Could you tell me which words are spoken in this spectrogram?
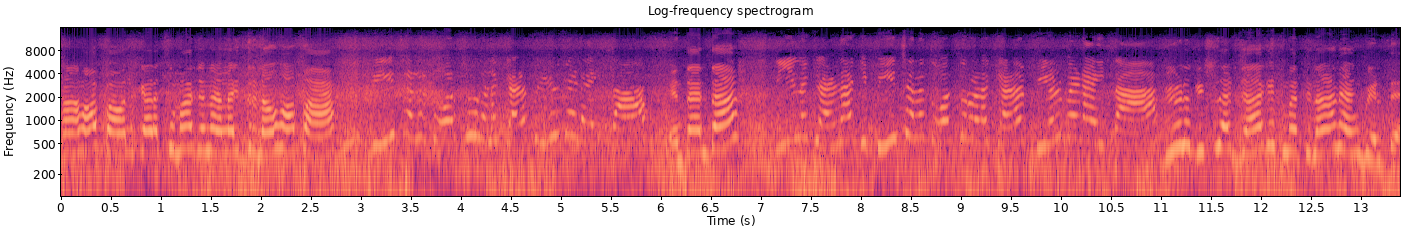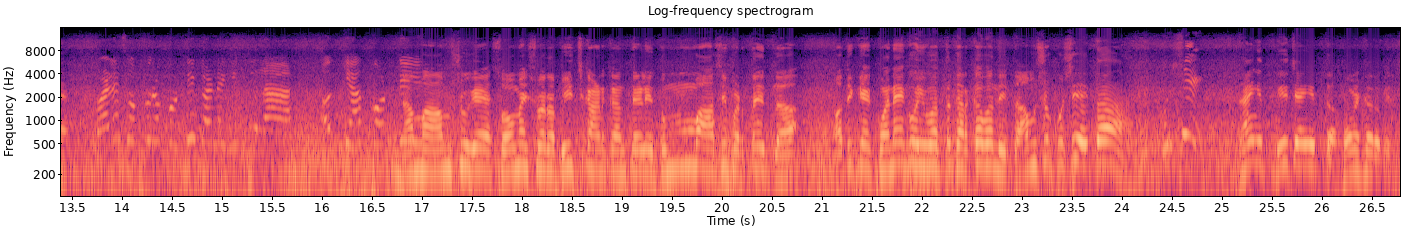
ಹಾ ಹೋಪ. ಅಲ್ಲಿ ಕೆಳಗೆ ಸುಮಾರು ಜನ ಎಲ್ಲ ಇದ್ರು. ನಾವು ಹೋಪ? ಎಂತ ಎಂತ? ನೀನು ಕೆಳಗೆ ಬೀಚ್ ಅನ್ನ ತೋರ್ಸೋಣ ಕೆಳಗೆ ಬೀಳ್ಬೇಡ ಆಯ್ತಾ? ಬೀಳುಗ್ ಇಷ್ಟ ದೊಡ್ಡ ಜಾಗ ಇತ್ತು ಮತ್ತೆ ನಾನು ಹಂಗ್ ಬೀಳ್ತೆ ಒಳ್ಳೆ ಸೊಪ್ಪು ಕುಟ್ಟಿ ಕಂಡಿದ್ದಿಲ್ಲ ಅದಕ್ಕೆ ಯಾಕೆ ಕೊಟ್ಟಿ ನಮ್ಮ ಅಂಶುಗೆ ಸೋಮೇಶ್ವರ ಬೀಚ್ ಕಾಣ್ಕಂತೇಳಿ ತುಂಬಾ ಆಸೆ ಪಡ್ತಾ ಇದ್ಲ. ಅದಕ್ಕೆ ಕೊನೆಗೂ ಇವತ್ತು ಕರ್ಕ ಬಂದಿತ್ತು. ಅಂಶು ಖುಷಿ ಆಯ್ತಾ? ಖುಷಿ. ಹೆಂಗಿತ್ತು? ಬೀಚ್ ಹೆಂಗಿತ್ತು? ಸೋಮೇಶ್ವರ ಬೀಚ್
